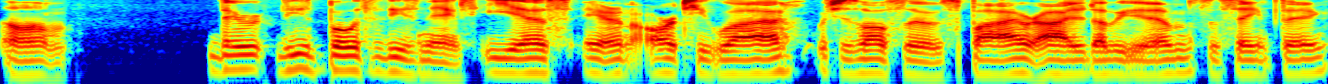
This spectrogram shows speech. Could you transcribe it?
Um, there, these both of these names, ES and RTY, which is also SPY or IWM, it's the same thing.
